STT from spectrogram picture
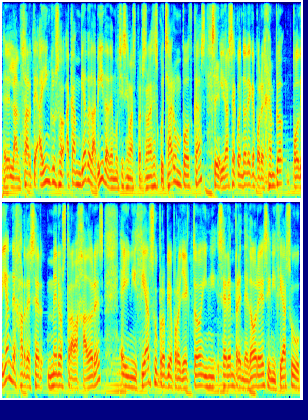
eh, lanzarte. Ahí incluso ha cambiado la vida de muchísimas personas escuchar un podcast y darse cuenta de que, por ejemplo, podían dejar de ser meros trabajadores e iniciar su propio proyecto, ser emprendedores, iniciar su,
